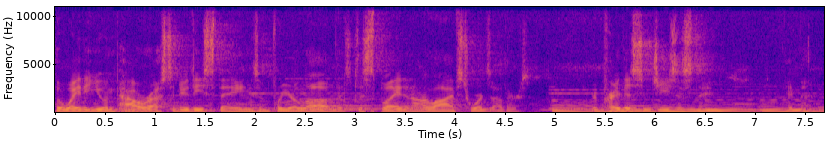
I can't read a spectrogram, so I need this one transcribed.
the way that you empower us to do these things and for your love that's displayed in our lives towards others. We pray this in Jesus' name. Amen.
